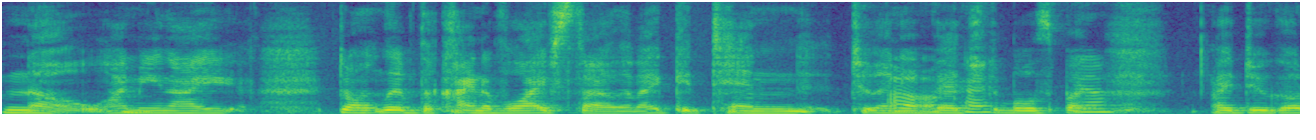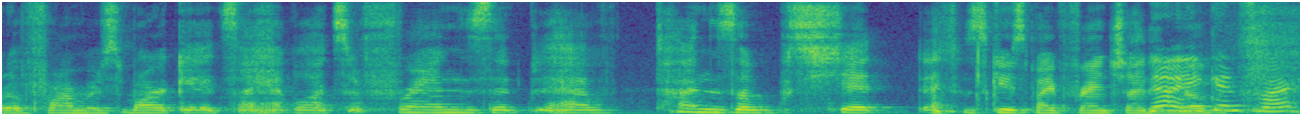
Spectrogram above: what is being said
No, I mean I don't live the kind of lifestyle that I could tend to any Oh, okay. vegetables, but Yeah. I do go to farmers markets. I have lots of friends that have tons of shit. Excuse my French. I No, didn't know. you can swear.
